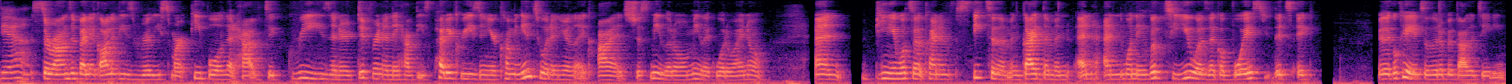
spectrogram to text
yeah. Surrounded by like all of these really smart people that have degrees and are different and they have these pedigrees and you're coming into it and you're like ah it's just me little me like what do i know? And being able to kind of speak to them and guide them and and and when they look to you as like a voice it's like you're like okay it's a little bit validating.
